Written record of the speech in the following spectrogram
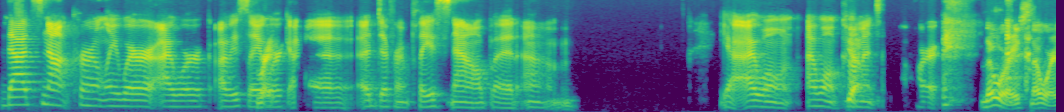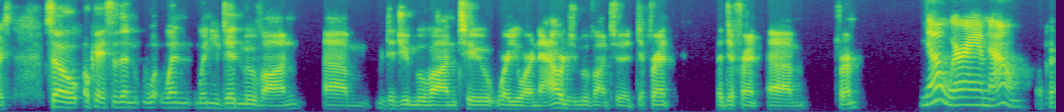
that's not currently where I work. Obviously, I work at a, a, different place now, but um, yeah, I won't. I won't comment yeah. on that part. no worries, no worries. So, okay, so then w- when when you did move on, um, did you move on to where you are now, or did you move on to a different a different um, firm? No, where I am now. Okay.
